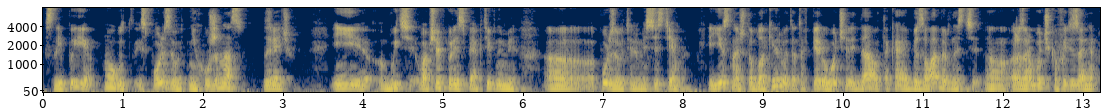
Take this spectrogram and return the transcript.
слепые могут использовать не хуже нас, зрячих, и быть вообще, в принципе, активными э, пользователями системы. Единственное, что блокирует, это в первую очередь, да, вот такая безалаберность э, разработчиков и дизайнеров.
